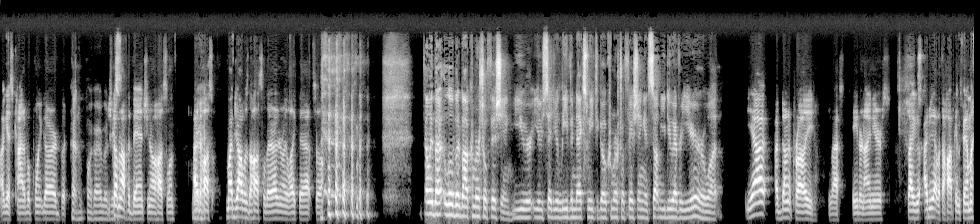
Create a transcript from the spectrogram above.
I guess, kind of a point guard, but Kind of point guard, but just just coming off the bench, you know, hustling. I had to hustle. My job was to hustle there. I didn't really like that. So Tell me about a little bit about commercial fishing. You you said you're leaving next week to go commercial fishing. It's something you do every year, or what? yeah, I've done it probably last eight or nine years. So I, I do that with the Hopkins family.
